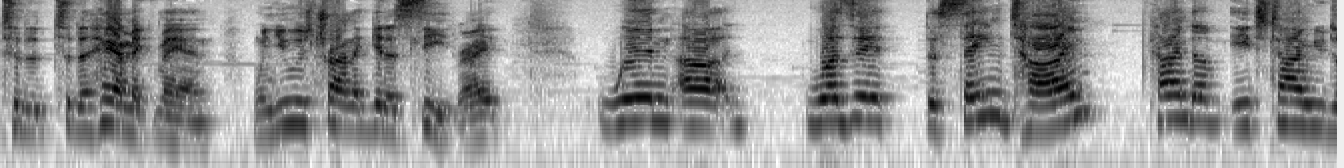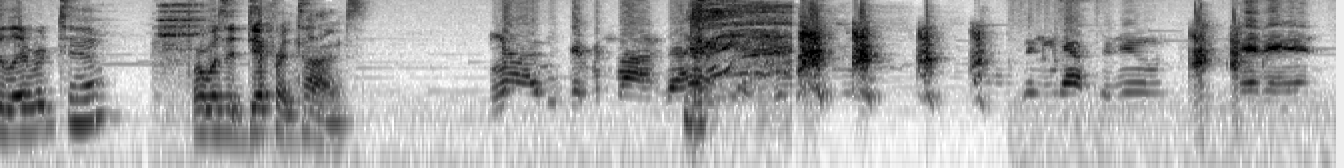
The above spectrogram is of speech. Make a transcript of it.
to the to the hammock man when you was trying to get a seat, right? When uh was it the same time kind of each time you delivered to him or was it different times? No, it was different times. In the afternoon, and then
